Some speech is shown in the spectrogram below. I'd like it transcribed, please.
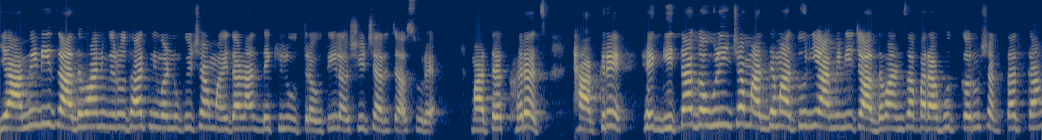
यामिनी जाधवांविरोधात निवडणुकीच्या मैदानात देखील उतरवतील अशी चर्चा सुरू आहे. मात्र खरंच ठाकरे हे गीता गवळींच्या माध्यमातून यामिनी जाधवांचा पराभूत करू शकतात का?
